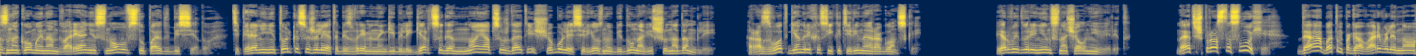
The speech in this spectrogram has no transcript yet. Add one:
знакомые нам дворяне снова вступают в беседу. Теперь они не только сожалеют о безвременной гибели герцога, но и обсуждают еще более серьезную беду, нависшую над Англией — развод Генриха с Екатериной Арагонской. Первый дворянин сначала не верит. «Да это ж просто слухи. Да, об этом поговаривали, но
